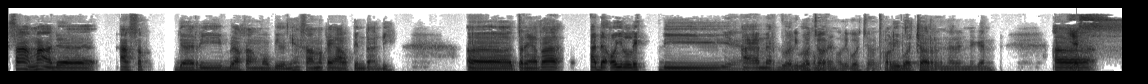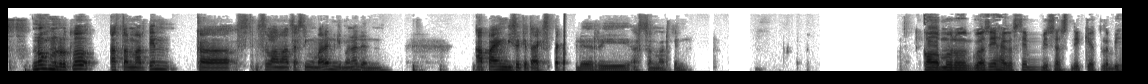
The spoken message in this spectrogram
sama ada asap dari belakang mobilnya sama kayak Alpine tadi Eh, ternyata ada oil leak di Iya. AMR oli 22 bocor kemarin oli bocor oli bocor kemarin ya kan Eh, Yes. Nuh menurut lo Aston Martin ke selama testing kemarin gimana dan apa yang bisa kita expect dari Aston Martin? kalau menurut gua sih harusnya bisa sedikit lebih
